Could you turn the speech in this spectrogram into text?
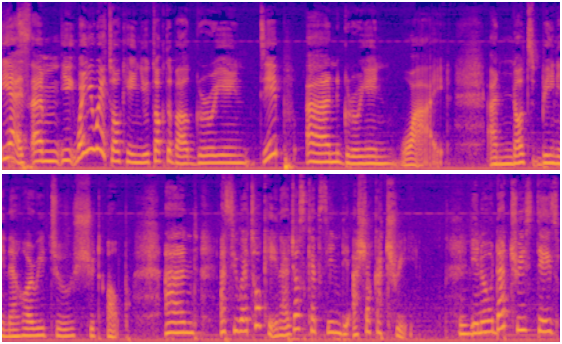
yes. Um. You, when you were talking, you talked about growing deep and growing wide, and not being in a hurry to shoot up. And as you were talking, I just kept seeing the ashoka tree. You know, that tree stays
